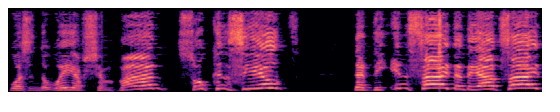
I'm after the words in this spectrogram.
was in the way of Shemban, so concealed that the inside and the outside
